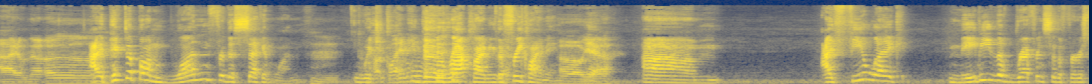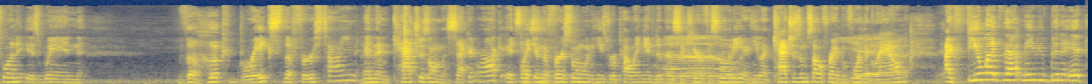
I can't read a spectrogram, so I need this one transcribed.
I don't know. Um, I picked up on one for the second one, which Rock climbing? the rock climbing, the free climbing. Oh yeah. Um, I feel like maybe the reference to the first one is when the hook breaks the first time and then catches on the second rock. It's like in the first one when he's rappelling into the secure Oh. facility and he like catches himself right before the Yeah. I feel like that maybe been it.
